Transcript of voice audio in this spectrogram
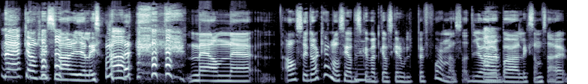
Nej. Kanske i Sverige liksom. Ja. Men alltså, idag kan jag nog se att det skulle vara ett ganska roligt performance. Att göra Ja. bara liksom så här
